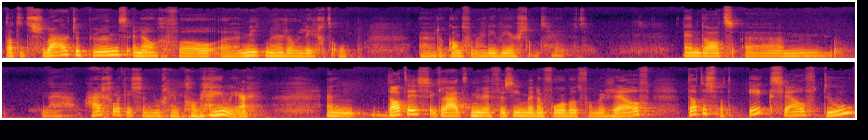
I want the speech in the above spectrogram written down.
dat het zwaartepunt in elk geval uh, niet meer zo ligt op uh, de kant van mij die weerstand heeft. En dat, ehm, nou ja, eigenlijk is er nu geen probleem meer. En dat is, ik laat het nu even zien met een voorbeeld van mezelf. Dat is wat ik zelf doe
